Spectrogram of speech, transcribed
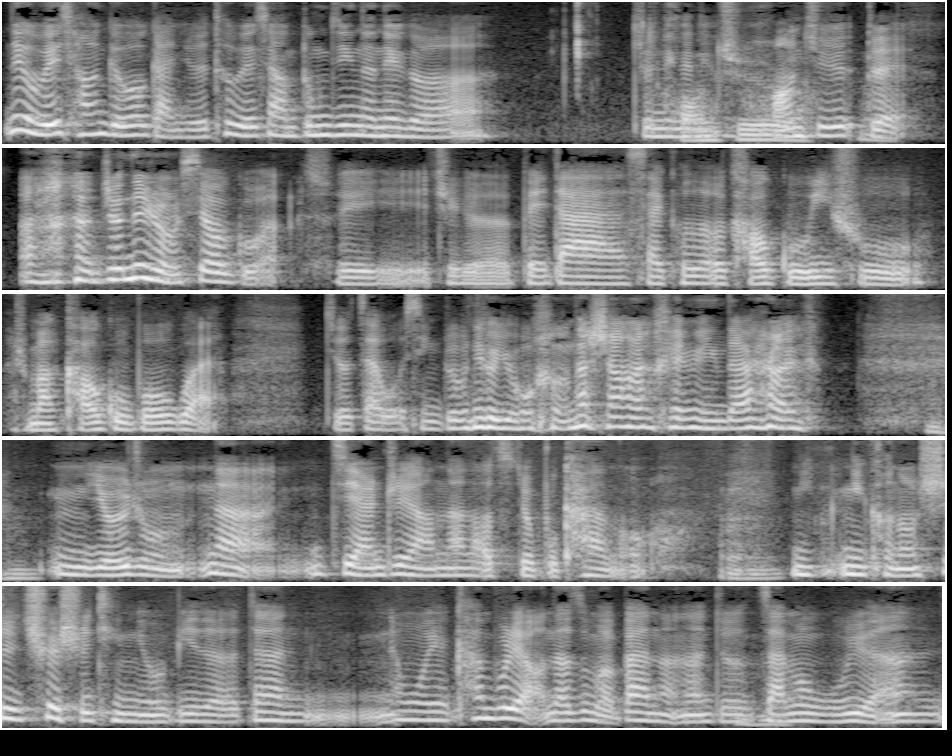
那个围墙给我感觉特别像东京的那个，就那个皇居皇居，对。啊，就那种效果，所以这个北大赛克勒考古艺术什么考古博物馆，就在我心中就永恒的上了黑名单了。嗯，有一种那既然这样，那老子就不看喽。你你可能是确实挺牛逼的，但我也看不了，那怎么办呢？那就咱们无缘。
